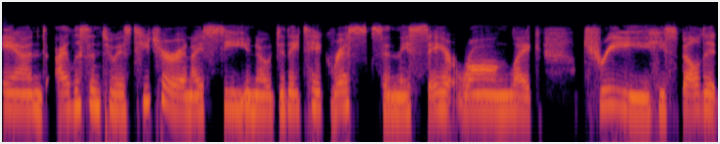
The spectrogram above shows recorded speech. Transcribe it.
And i listen to his teacher and i see you know do they take risks and they say it wrong like tree he spelled it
